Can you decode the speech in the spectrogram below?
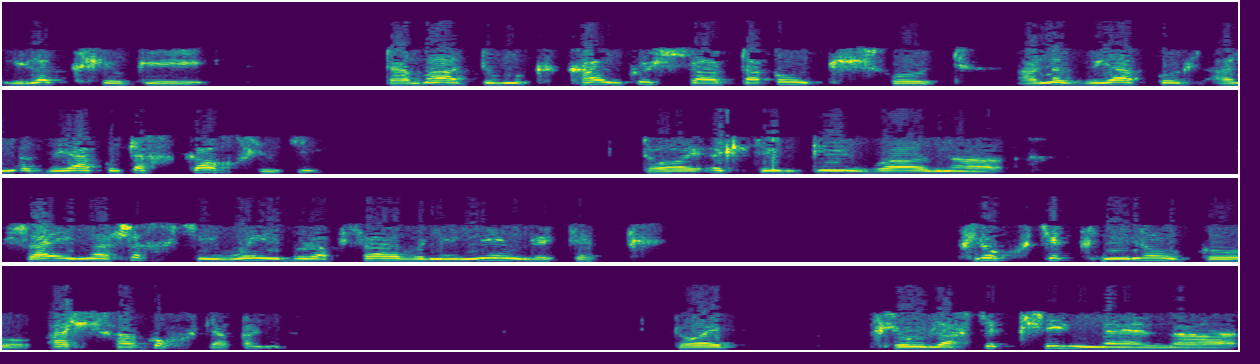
ilaksuki tamatum kankussa taqutlsut anagviaqul anagviaqutahkaursuti. Toi eltinki vaanga saingasarti waiver of sovereign immunity kluktik niluku allhakortaqan toi pluulарtikсиннаана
